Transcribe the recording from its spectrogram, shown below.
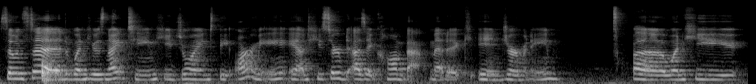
So instead, when he was 19, he joined the army and he served as a combat medic in Germany. Uh, when he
